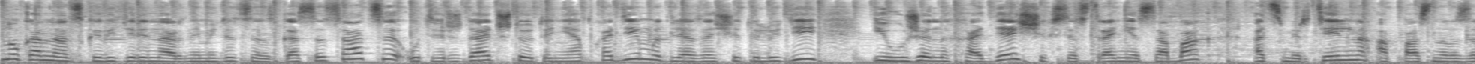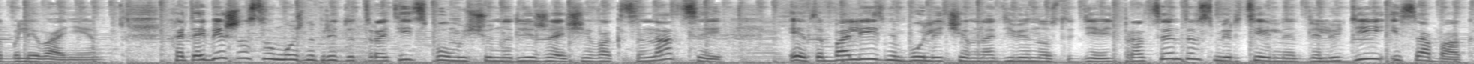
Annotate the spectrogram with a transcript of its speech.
Но Канадская ветеринарная медицинская ассоциация утверждает, что это необходимо для защиты людей и уже находящихся в стране собак от смертельно опасного заболевания. Хотя бешенство можно предотвратить с помощью надлежащей вакцинации эта болезнь более чем на 99% смертельна для людей и собак,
